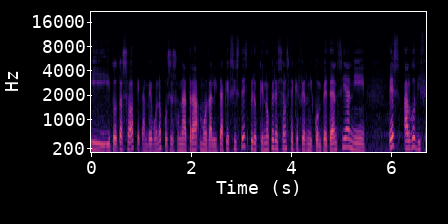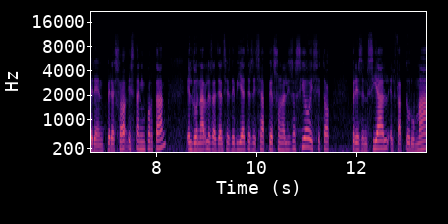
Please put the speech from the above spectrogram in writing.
i, i tot això, que també bueno, pues és una altra modalitat que existeix, però que no per això ens té que fer ni competència ni... És algo diferent. Per això mm. és tan important el donar les agències de viatges aquesta personalització, aquest toc presencial, el factor humà,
